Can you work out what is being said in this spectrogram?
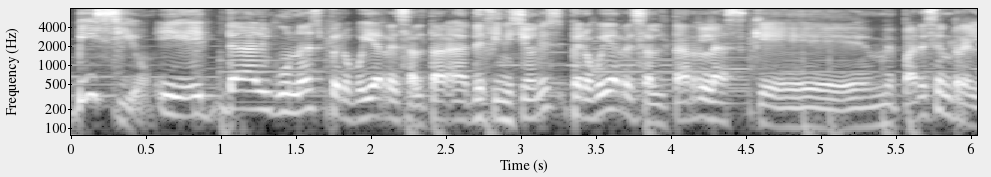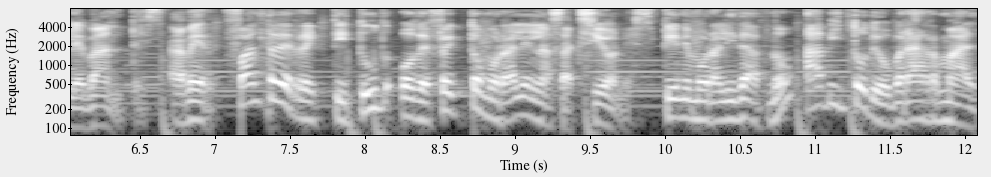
vicio. Y da algunas, pero voy a resaltar ah, definiciones, pero voy a resaltar las que me parecen relevantes. A ver, falta de rectitud o defecto moral en las acciones. Tiene moralidad, ¿no? Hábito de obrar mal.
